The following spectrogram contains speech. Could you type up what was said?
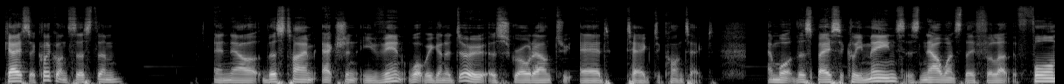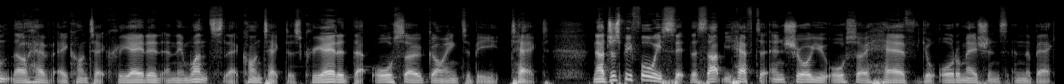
Okay, so click on Systeme, and now this time action event, what we're going to do is scroll down to add tag to contact. And what this basically means is now once they fill out the form, they'll have a contact created. And then once that contact is created, they're also going to be tagged. Now, just before we set this up, you have to ensure you also have your automations in the back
